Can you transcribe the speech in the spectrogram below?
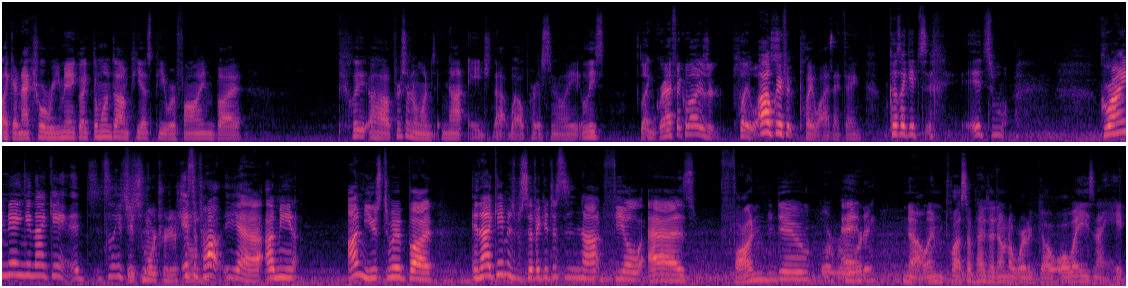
like an actual remake, like the ones on PSP were fine, but. Play, uh, Persona One's not aged that well, personally. At least Like graphic wise or play wise. Oh, graphic play wise, I think, because like it's it's grinding in that game. It's it's, it's It's just more traditional. It's a pro. Yeah, I mean, I'm used to it, but in that game in specific, it just does not feel as fun to do. or rewarding. No, and plus sometimes I don't know where to go always, and I hate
